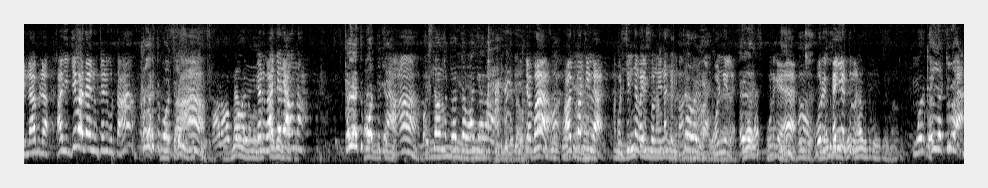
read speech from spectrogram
என்ன பண்ண அது ஜீவா தான் எனக்கு சொல்லி கொடுத்தான். கையெழுத்து பாவி. எனக்கு வாத்தியாரி அவன் தான் கையெழுத்து போறதுக்கு ஆ. பஸ் ஸ்டாண்ட்ல தெரிஞ்ச வாங்கியாரா ஏப்பா, அது மட்டும் இல்ல. ஒரு சின்ன வயசு என்ன தெரியுமா? ஒண்ணு இல்ல. உனக்கு ஒரு கை எடுத்துருவேன் ஒரு கை எடுத்துருவேன்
